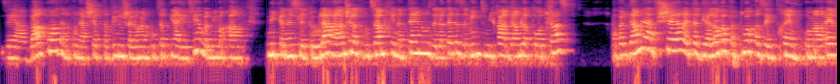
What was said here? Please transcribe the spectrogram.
זה הברקוד, אנחנו נאשר, תבינו שהיום אנחנו קצת נהיה עייפים, אבל ממחר ניכנס לפעולה. הרעיון של הקבוצה מבחינתנו זה לתת איזה מין תמיכה גם לפודקאסט, אבל גם לאפשר את הדיאלוג הפתוח הזה איתכם, כלומר איך,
